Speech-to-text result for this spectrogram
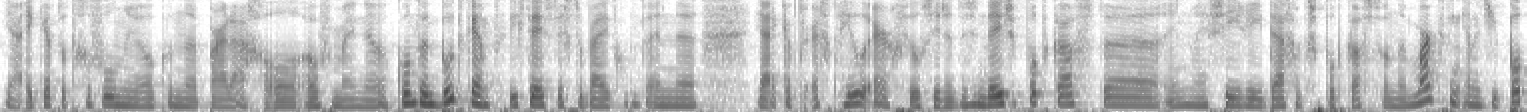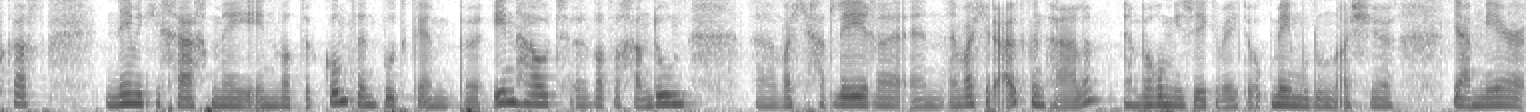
Ja, ik heb dat gevoel nu ook een paar dagen al over mijn content bootcamp. Die steeds dichterbij komt. En ja, ik heb er echt heel erg veel zin in. Dus in deze podcast, in mijn serie dagelijkse podcast van de Marketing Energy Podcast, neem ik je graag mee in wat de Content Bootcamp inhoudt, wat we gaan doen, uh, wat je gaat leren en, en wat je eruit kunt halen. En waarom je zeker weten ook mee moet doen als je ja, meer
